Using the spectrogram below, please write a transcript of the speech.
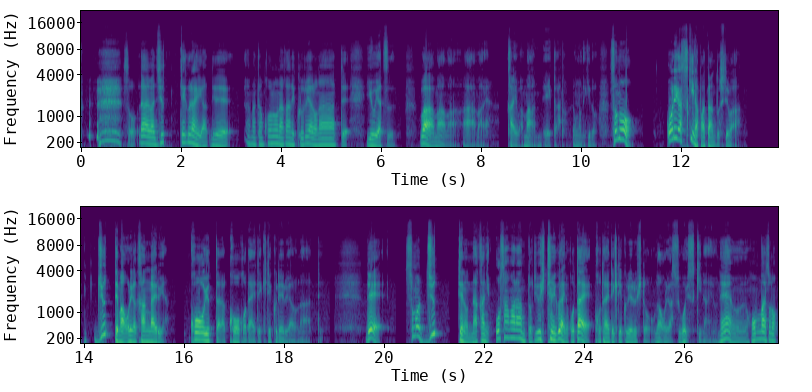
そう。だからまあ10手ぐらいあってまたこの中で来るやろうなっていうやつはまあまああまあ会話まあええかと思うんだけど。その俺が好きなパターンとしては10ってまあ俺が考えるやん。こう言ったらこう答えてきてくれるやろうなって。でその10手の中に収まらんと11手目ぐらいの答え答えてきてくれる人が俺はすごい好きなんよね、うん、ほんまにその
